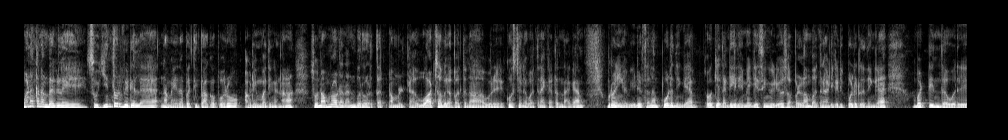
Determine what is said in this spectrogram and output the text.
வணக்க நண்பர்களே. ஸோ இந்த ஒரு வீடியோவில் நம்ம எதை பற்றி பார்க்க போகிறோம் அப்படின்னு பார்த்தீங்கன்னா ஸோ நம்மளோட நண்பர் ஒருத்தர் நம்மள்ட்ட வாட்ஸ்அப்பில் பார்த்தினா ஒரு கொஸ்டினை பார்த்தினா கேட்டிருந்தாங்க. ப்ரோ நீங்கள் வீடியோஸ் எல்லாம் போடுதீங்க ஓகே தான் டெய்லியுமே கெஸிங் வீடியோஸ் அப்படிலாம் பார்த்தினா அடிக்கடி போட்டுருந்தீங்க பட் இந்த ஒரு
